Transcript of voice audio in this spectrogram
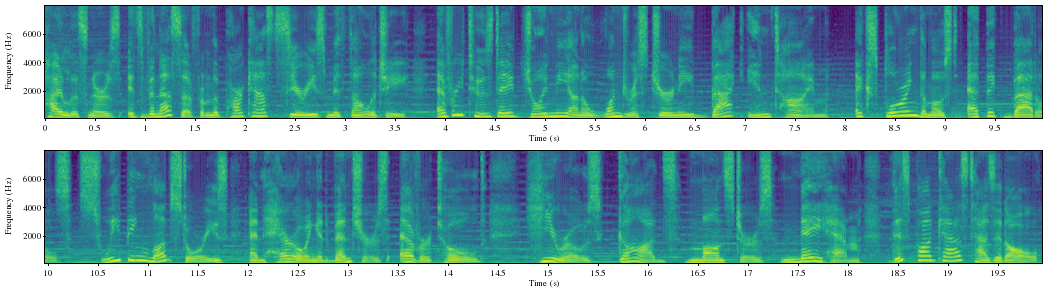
Hi, listeners. It's Vanessa from the Parcast series Mythology. Every Tuesday, join me on a wondrous journey back in time, exploring the most epic battles, sweeping love stories, and harrowing adventures ever told. Heroes, gods, monsters, mayhem. This podcast has it all.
